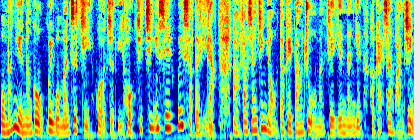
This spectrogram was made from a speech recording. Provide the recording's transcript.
我们也能够为我们自己或者以后去尽一些微小的力量。那芳香精油，它可以帮助我们节约能源和改善环境。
